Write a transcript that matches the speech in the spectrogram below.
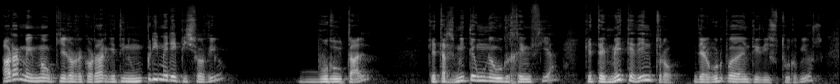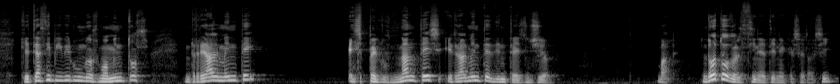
Ahora mismo quiero recordar que tiene un primer episodio brutal que transmite una urgencia, que te mete dentro del grupo de antidisturbios, que te hace vivir unos momentos realmente espeluznantes y realmente de intención. No todo el cine tiene que ser así.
